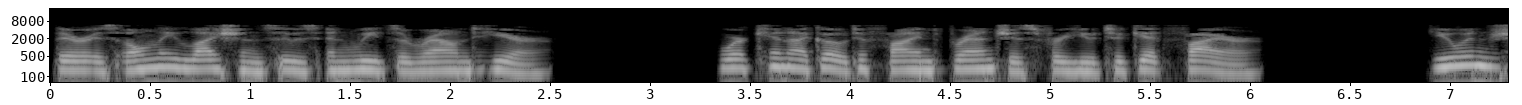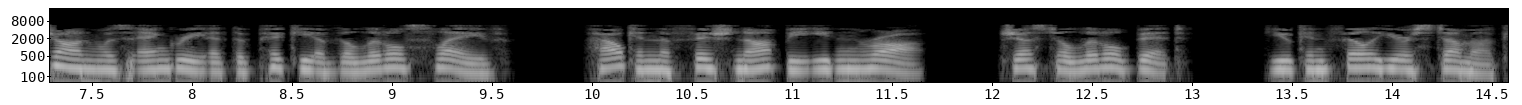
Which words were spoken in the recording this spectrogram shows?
there is only lichens ooze and weeds around here. Where can I go to find branches for you to get fire? Yuan Zhan was angry at the picky of the little slave, how can the fish not be eaten raw, just a little bit, you can fill your stomach.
